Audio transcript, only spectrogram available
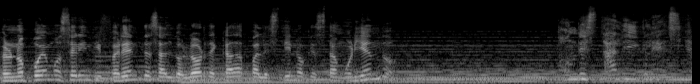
Pero no podemos ser indiferentes al dolor de cada palestino que está muriendo. ¿Dónde está la iglesia?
